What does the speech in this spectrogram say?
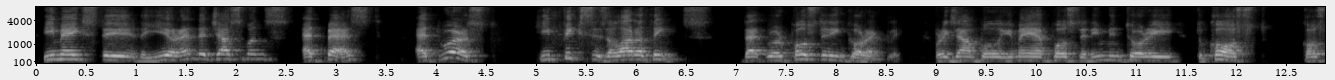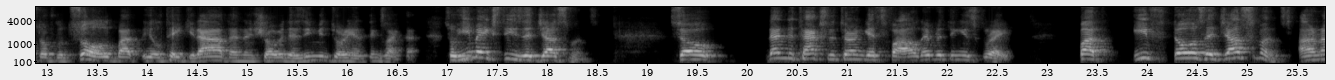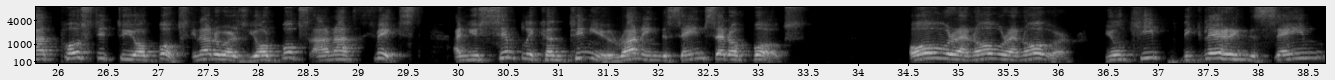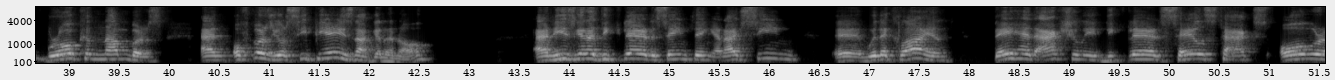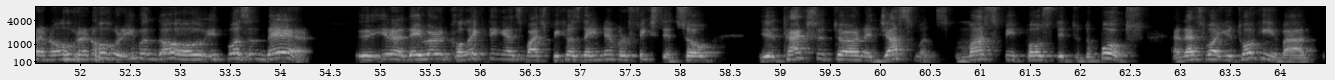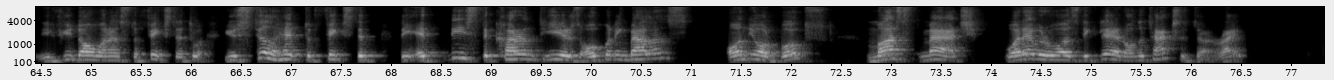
He makes the, the year end adjustments at best. At worst, he fixes a lot of things that were posted incorrectly. For example, you may have posted inventory to cost cost of goods sold, but he'll take it out and then show it as inventory and things like that. So he makes these adjustments. So then the tax return gets filed, everything is great. But if those adjustments are not posted to your books, in other words, your books are not fixed, and you simply continue running the same set of books over and over and over, you'll keep declaring the same broken numbers and of course, your CPA is not going to know. And he's going to declare the same thing. And I've seen uh, with a client, they had actually declared sales tax over and over and over, even though it wasn't there. Uh, you know, they weren't collecting as much because they never fixed it. So your tax return adjustments must be posted to the books. And that's what you're talking about. If you don't want us to fix it, you still have to fix the the at least the current year's opening balance on your books must match whatever was declared on the tax return, right?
